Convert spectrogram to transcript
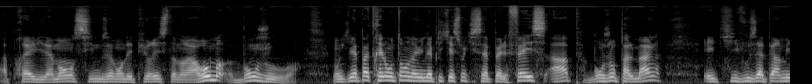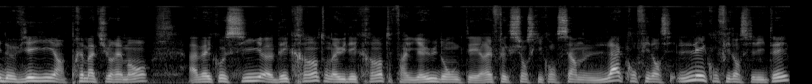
Après, évidemment, si nous avons des puristes dans la room, bonjour. Donc il n'y a pas très longtemps, on a une application qui s'appelle Face App, bonjour pas le mal, et qui vous a permis de vieillir prématurément, avec aussi euh, des craintes. On a eu des craintes, enfin il y a eu donc des réflexions ce qui concerne la les confidentialités,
